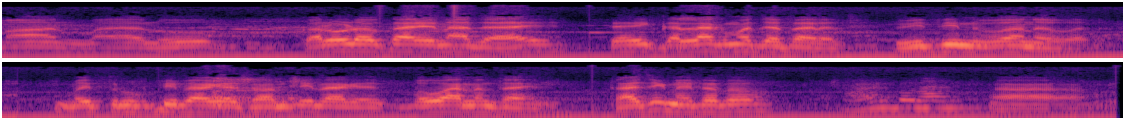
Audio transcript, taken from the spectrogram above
માન માયા લોભ કરોડ અવતારે ના જાય તે કલાકમાં જતા રહે છે. વિધિન વન અવર ભાઈ તૃપ્તિ લાગે શાંતિ લાગે બહુ આનંદ થાય. થાય છે કે નહીં થતો? તો હા.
